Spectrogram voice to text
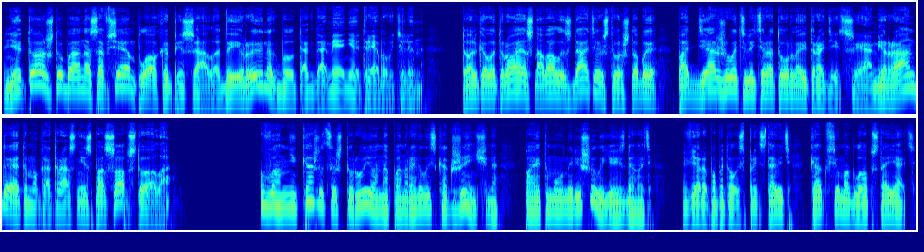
Не то, чтобы она совсем плохо писала, да и рынок был тогда менее требователен. Только вот Рой основал издательство, чтобы поддерживать литературные традиции, а Миранда этому как раз не способствовала». «Вам не кажется, что Рою она понравилась как женщина, поэтому он и решил ее издавать?» Вера попыталась представить, как все могло обстоять.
